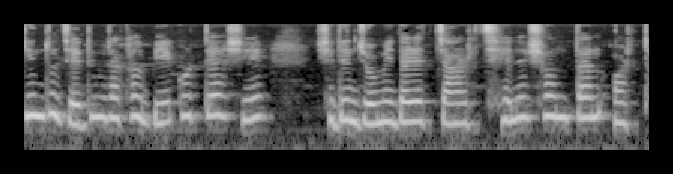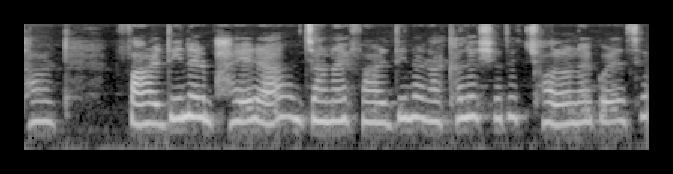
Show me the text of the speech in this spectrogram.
কিন্তু যেদিন রাখাল বিয়ে করতে আসে, সেদিন জমিদারের চার ছেলে সন্তান, অর্থাৎ ফারদিনের ভাইয়েরা জানায় ফারদিনা রাখালের সাথে ছলনা করেছে।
